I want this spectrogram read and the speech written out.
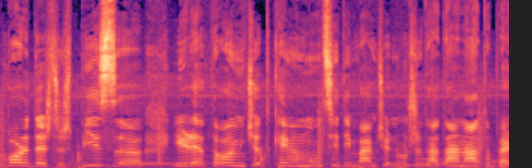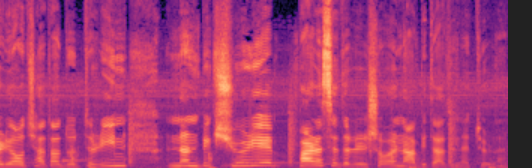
Oborret e shtëpisë i rrethojmë që të kemi mundësi t'i mbajmë qenushët ata në atë periudhë që ata duhet të rrinë nën mbikëqyrje para se të rilëshohen në habitatin e tyre.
